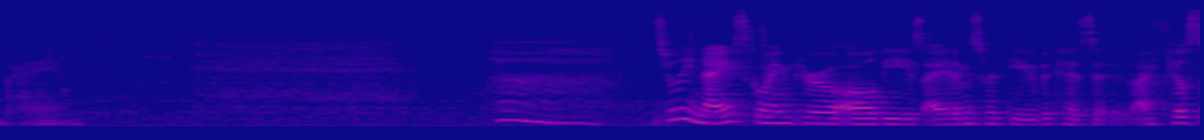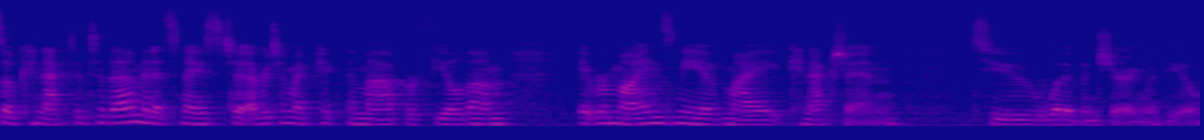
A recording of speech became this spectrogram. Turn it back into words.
Okay. It's really nice going through all these items with you because I feel so connected to them and it's nice to, every time I pick them up or feel them, it reminds me of my connection to what I've been sharing with you.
